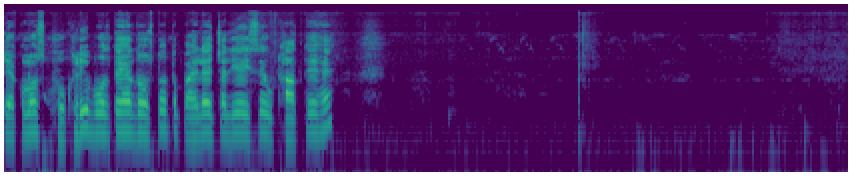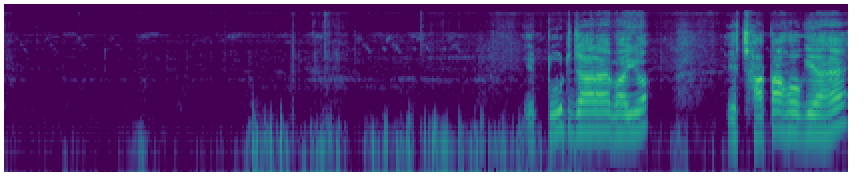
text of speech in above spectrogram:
टेक्नोस खोखड़ी बोलते हैं दोस्तों तो पहले चलिए इसे उठाते हैं। ये टूट जा रहा है भाइयों, ये छाता हो गया है।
